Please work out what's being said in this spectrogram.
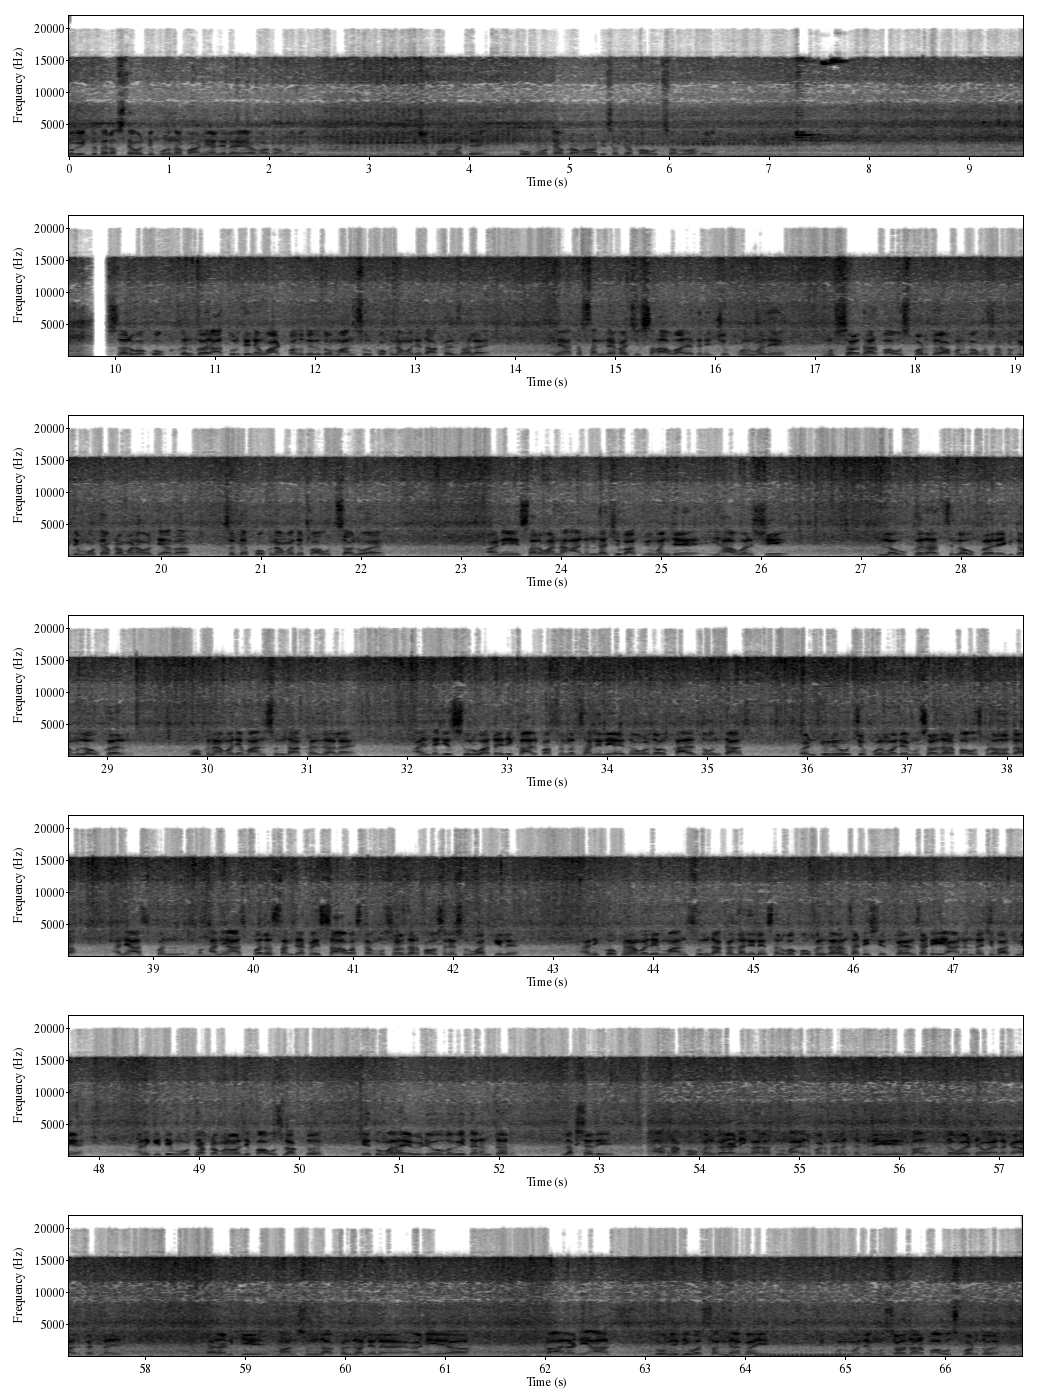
बघितलं तर रस्त्यावरती पूर्ण पाणी आलेलं आहे या भागामध्ये. चिपळूणमध्ये खूप मोठ्या प्रमाणावरती सध्या पाऊस चालू आहे. सर्व कोकणकर आतुरतेने वाट पाहत होते तर तो मान्सून कोकणामध्ये दाखल झाला आहे आणि आता संध्याकाळची सहा वाजे तरी चिपळूणमध्ये मुसळधार पाऊस पडतो आहे आपण बघू शकतो किती मोठ्या प्रमाणावरती आता सध्या कोकणामध्ये पाऊस चालू आहे. आणि सर्वांना आनंदाची बातमी म्हणजे ह्या वर्षी लवकरच लवकर एकदम लवकर कोकणामध्ये मान्सून दाखल झाला आहे आणि त्याची सुरुवात आहे ती कालपासूनच झालेली आहे. जवळजवळ काल दोन तास कंटिन्यू चिपळूणमध्ये मुसळधार पाऊस पडत होता. आणि आज पण आणि आज परत संध्याकाळी सहा वाजता मुसळधार पावसाने सुरुवात केली आहे. आणि कोकणामध्ये मान्सून दाखल झालेलं आहे. सर्व कोकणकरांसाठी शेतकऱ्यांसाठी ही आनंदाची बातमी आहे. आणि किती मोठ्या प्रमाणावरती पाऊस लागतो आहे हे तुम्हाला हे व्हिडिओ बघितल्यानंतर लक्षात येईल. आता कोकणकरांनी घरातून बाहेर पडताना छत्री बा जवळ ठेवायला काय हरकत नाही. कारण की मान्सून दाखल झालेला आहे आणि काल आणि आज दोन्ही दिवस संध्याकाळी चिपळूणमध्ये मुसळधार पाऊस पडतो आहे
